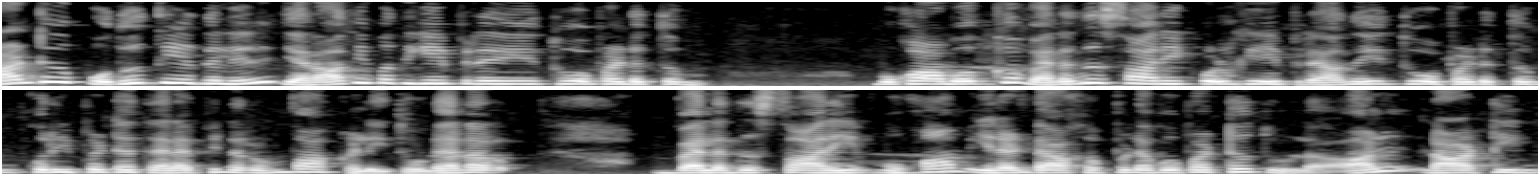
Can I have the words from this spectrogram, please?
ஆண்டு பொது தேர்தலில் ஜனாதிபதியை பிரதிநிதித்துவப்படுத்தும் முகாமுக்கு வலதுசாரி கொள்கையை பிரதிநிதித்துவப்படுத்தும் குறிப்பிட்ட தரப்பினரும் வாக்களித்துள்ளனர். வலதுசாரி முகாம் இரண்டாக பிளவுபட்டுள்ளதால் நாட்டின்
